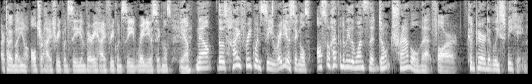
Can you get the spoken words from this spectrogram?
are talking about, you know, ultra high frequency and very high frequency radio signals. Yeah. Now, those high frequency radio signals also happen to be the ones that don't travel that far comparatively speaking.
